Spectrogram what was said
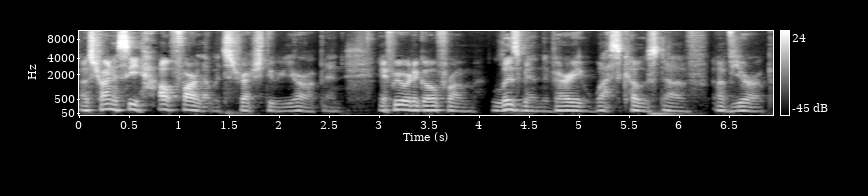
I was trying to see how far that would stretch through Europe. And if we were to go from Lisbon, the very west coast of, of Europe,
